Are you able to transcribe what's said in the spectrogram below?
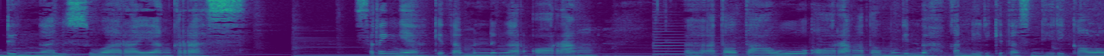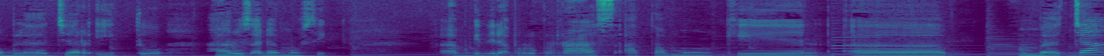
dengan suara yang keras. Sering ya kita mendengar orang eh, atau tahu orang atau mungkin bahkan diri kita sendiri kalau belajar itu harus ada musik. Eh, mungkin tidak perlu keras atau mungkin uh, membaca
